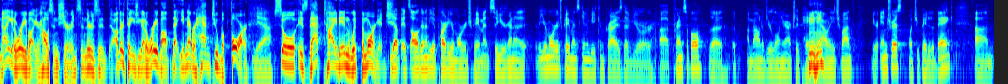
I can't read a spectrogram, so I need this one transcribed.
now you got to worry about your house insurance, and there's uh, other things you got to worry about that you never had to before. Yeah. So is that tied in with the mortgage? Yep, it's all going to be a part of your mortgage payment. So you're gonna your mortgage payment's going to be comprised of your uh, principal, the the amount of your loan you're actually paying down each month, your interest, what you pay to the bank. Um,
